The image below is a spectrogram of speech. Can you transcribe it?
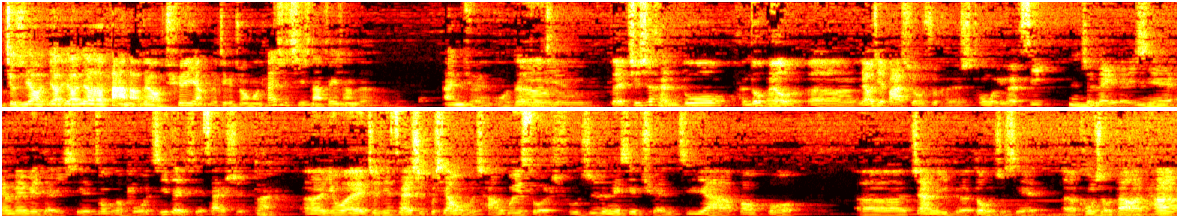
就是要要要要到大脑都要缺氧的这个状况，但是其实它非常的安全，我的理解。嗯，对，其实很多很多朋友呃了解巴西柔术，可能是通过 UFC 嗯之类的一些 MMA 的一些综合搏击的一些赛事。对，呃，因为这些赛事不像我们常规所熟知的那些拳击啊，包括呃站立格斗这些呃空手道啊，它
